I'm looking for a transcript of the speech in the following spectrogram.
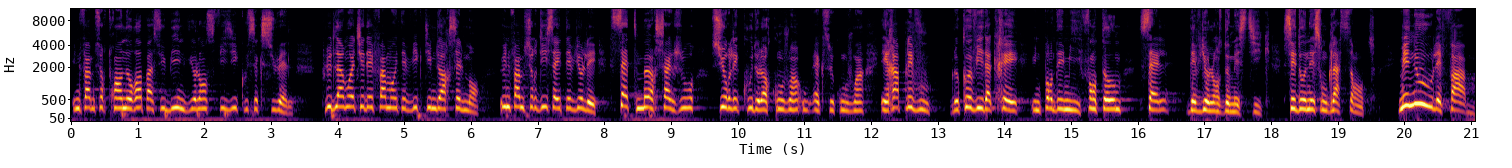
une femme sur trois en Europe a subi une violence physique ou sexuelle. Plus de la moitié des femmes ont été victimes de harcèlement. Une femme sur dix a été violée. Sept meurent chaque jour sur les coups de leur conjoint ou ex-conjoint. Et rappelez-vous, le Covid a créé une pandémie fantôme, celle des violences domestiques. Ces données sont glaçantes. Mais nous, les femmes,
